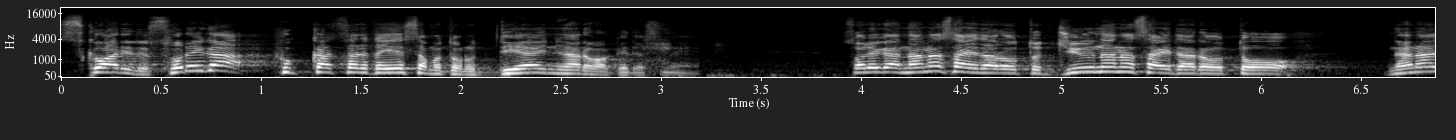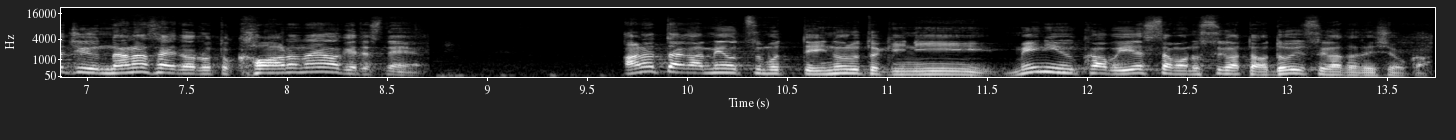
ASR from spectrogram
救われる。それが復活されたイエス様との出会いになるわけですね。それが7歳だろうと17歳だろうと77歳だろうと変わらないわけですね。あなたが目をつむって祈るときに、目に浮かぶイエス様の姿はどういう姿でしょうか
